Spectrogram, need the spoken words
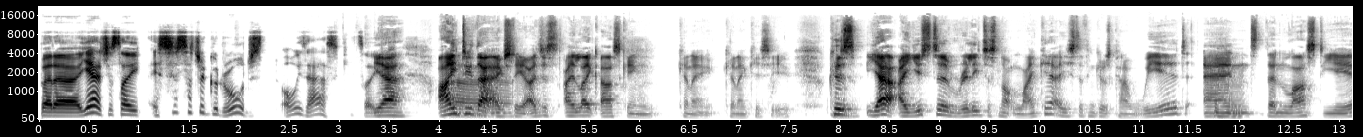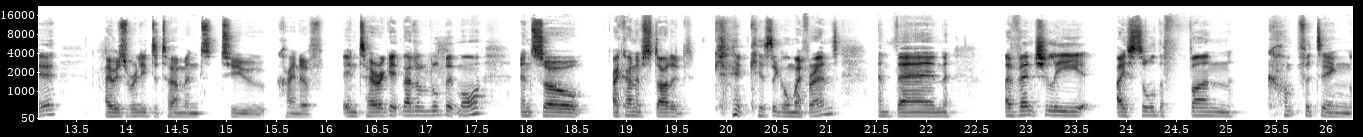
but uh, yeah, it's just like it's just such a good rule. Just always ask. It's like, yeah, I do that uh, actually. I just I like asking, can I can I kiss you? Because yeah, I used to really just not like it. I used to think it was kind of weird, and then last year, I was really determined to kind of interrogate that a little bit more, and so I kind of started kissing all my friends, and then eventually I saw the fun, comforting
